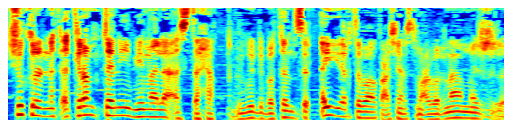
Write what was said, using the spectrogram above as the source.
شكرا إنك أكرمتني بما لا أستحق. بيقول لي بكنسل أي ارتباط عشان أسمع البرنامج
